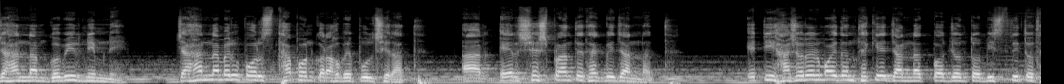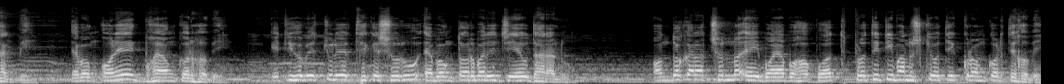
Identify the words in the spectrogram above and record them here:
জাহান্নাম গভীর নিম্নে। জাহান্নামের উপর স্থাপন করা হবে পুলসিরাত, আর এর শেষ প্রান্তে থাকবে জান্নাত। এটি হাসরের ময়দান থেকে জান্নাত পর্যন্ত বিস্তৃত থাকবে এবং অনেক ভয়ঙ্কর হবে। এটি হবে চুলের থেকে শুরু এবং তরবারির চেয়েও ধারালো। অন্ধকারাচ্ছন্ন এই ভয়াবহ পথ প্রতিটি মানুষকে অতিক্রম করতে হবে,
